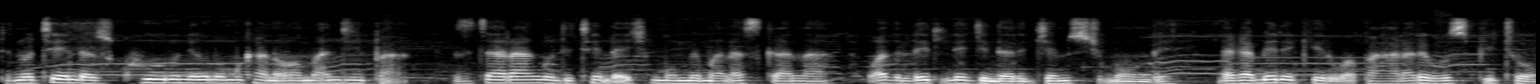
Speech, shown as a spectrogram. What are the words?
Ndinotenda zvikuru neuno mukana wamandipa. Zita rangu nditendai chimombe mwanasikana wathe late legendary james chimombe. Ndakaberekerwa paharare hospital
